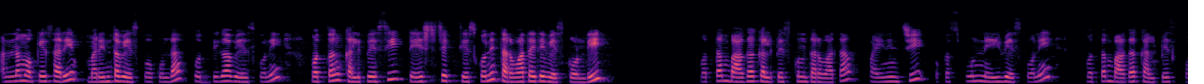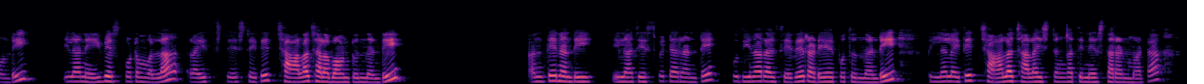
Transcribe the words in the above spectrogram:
అన్నం ఒకేసారి మరింత వేసుకోకుండా కొద్దిగా వేసుకొని మొత్తం కలిపేసి టేస్ట్ చెక్ చేసుకొని తర్వాత అయితే వేసుకోండి. మొత్తం బాగా కలిపేసుకున్న తర్వాత పైనుంచి ఒక స్పూన్ నెయ్యి వేసుకొని మొత్తం బాగా కలిపేసుకోండి. ఇలా నెయ్యి వేసుకోవటం వల్ల రైస్ టేస్ట్ అయితే చాలా చాలా బాగుంటుందండి. అంతేనండి. ఇలా చేసి పెట్టారంటే పుదీనా రైస్ అయితే రెడీ అయిపోతుందండి. పిల్లలైతే చాలా చాలా ఇష్టంగా తినేస్తారనమాట.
